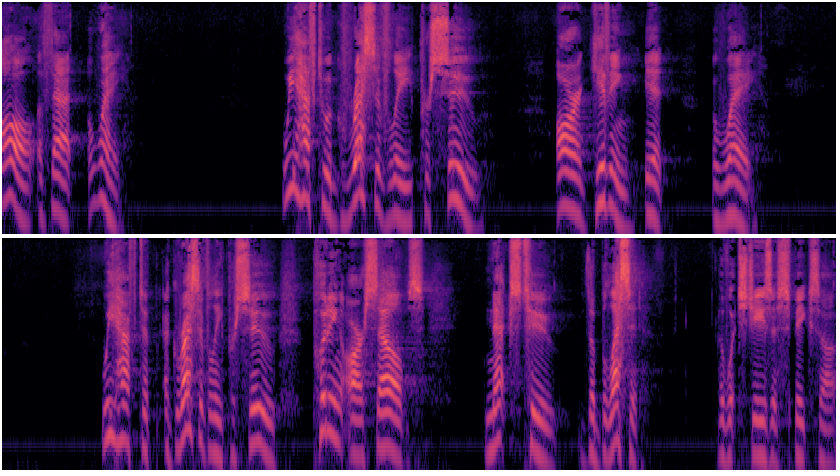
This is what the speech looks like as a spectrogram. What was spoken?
all of that away. We have to aggressively pursue our giving it away. We have to aggressively pursue putting ourselves next to the blessed of which Jesus speaks of.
